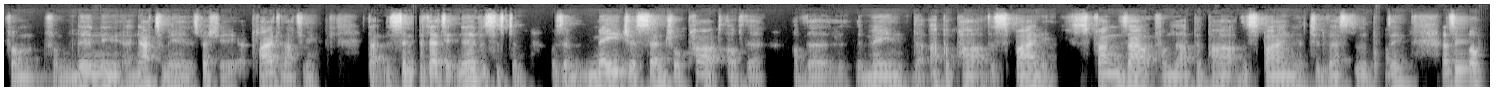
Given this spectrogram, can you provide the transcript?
from from learning anatomy and especially applied anatomy that the sympathetic nervous system was a major central part of the of the, the main the upper part of the spine. It fans out from the upper part of the spine to the rest of the body. And I said, well,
